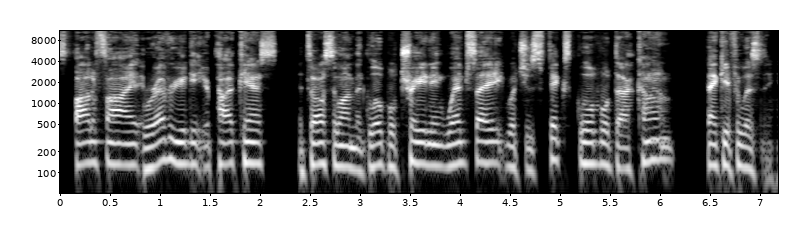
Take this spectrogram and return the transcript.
Spotify, wherever you get your podcasts. It's also on the Global Trading website, which is fixglobal.com. Thank you for listening.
